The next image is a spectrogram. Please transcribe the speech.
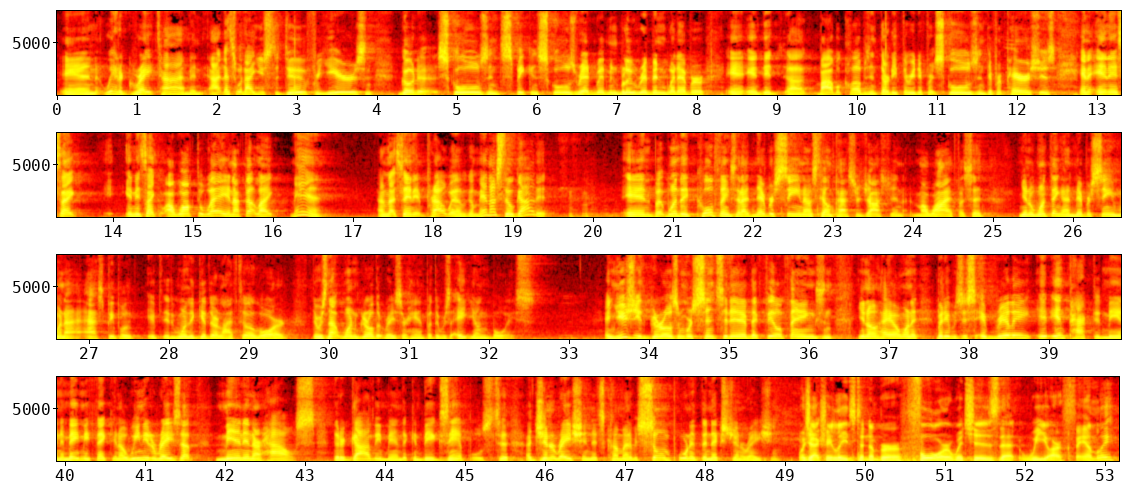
And we had a great time. And I, that's what I used to do for years and go to schools and speak in schools, red ribbon, blue ribbon, whatever, and, and did uh, Bible clubs in 33 different schools and different parishes. And, and it's like, and it's like I walked away and I felt like, man, I'm not saying it in proud way. I'm going, man, I still got it. And but one of the cool things that I'd never seen, I was telling Pastor Josh and my wife, I said, you know, one thing I'd never seen when I asked people if they wanted to give their life to the Lord, there was not one girl that raised her hand, but there was eight young boys. And usually the girls are more sensitive, they feel things and, you know, hey, I want to, but it was just, it really, it impacted me and it made me think, you know, we need to raise up men in our house that are godly men that can be examples to a generation that's come out of it. It's so important, the next generation. Which actually leads to number four, which is that we are family.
